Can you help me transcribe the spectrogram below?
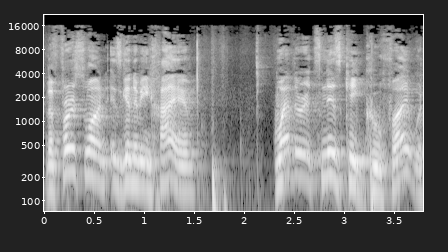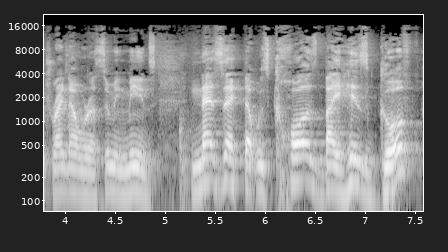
The first one is going to be chayiv whether it's nizke kufai, which right now we're assuming means nezek that was caused by his guf,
